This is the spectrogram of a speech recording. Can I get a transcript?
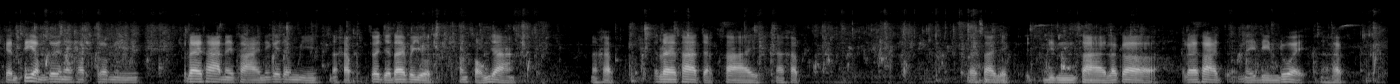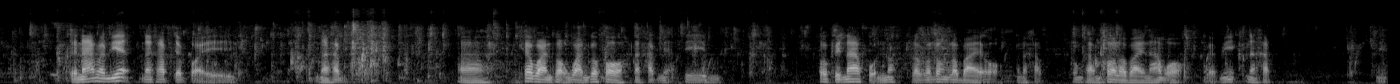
แคลเซียมด้วยนะครับ ก็มีได้ธาตุในทรายนี่ก็จะมีนะครับ ก็จะได้ประโยชน์ทั้งสองอย่างนะครับได้ธาตุจากทรายนะครับแร่ธาตุจากดินทรายแล้วก็แร่ธาตุในดินด้วยนะครับ แต่น้ำแบบนี้นะครับจะปล่อยนะครับแค่วันสองวันก็พอนะครับ เนี่ยที่ก็เป็นหน้าฝนเนาะเราก็ต้องระบายออกนะครับ ต้องทำท่อระบายน้ำออกแบบนี้นะครับนี่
